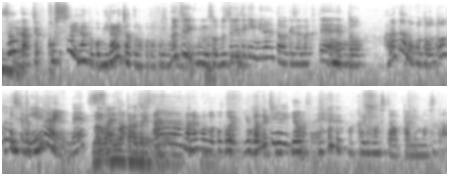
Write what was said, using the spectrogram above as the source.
そうか。じゃあこっそりなんかこう見られちゃったのかと物理、うん、そう物理的に見られたわけじゃなくて、うん。えっとあなたのことを弟にしか見えないよね。って言われたってことですね。ああなるほど。ここよかった読み違いってました。ねわかりました。わかりました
